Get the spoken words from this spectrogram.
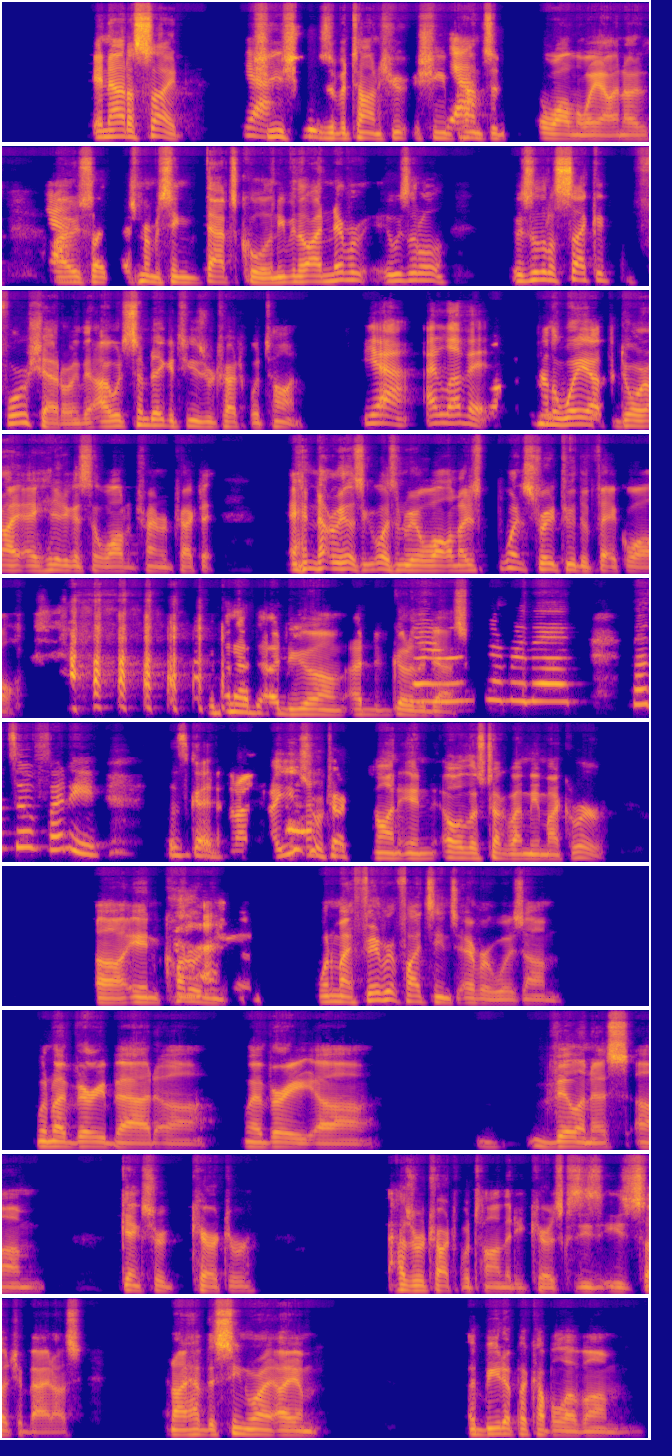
and out of sight. Yeah. She she uses a baton. She she Yeah. pounds it a wall on the way out. And I was Yeah. I was like, I just remember saying that's cool. And even though I never it was a little it was a little psychic foreshadowing that I would someday get to use a retractable baton. yeah. I love it. on the way out the door, I, I hit it against the wall to try and retract it, and not realizing it wasn't a real wall, and I just went straight through the fake wall. But then I'd, I'd go, um, I'd go to the I desk. remember that. That's so funny. That's good. I, I used to retract on in. Oh, let's talk about me and my career. Uh, in Carter and June, one of my favorite fight scenes ever was um, one of my very bad, uh, my very uh, villainous um, gangster character has a retractable baton that he carries because he's he's such a badass. And I have this scene where I, I am I beat up a couple of um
